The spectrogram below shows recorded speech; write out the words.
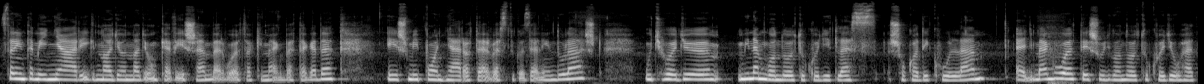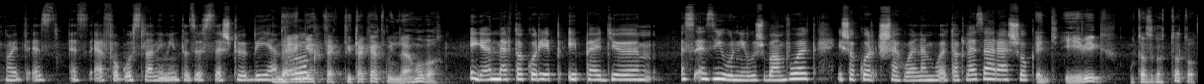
Szerintem így nyárig nagyon-nagyon kevés ember volt, aki megbetegedett, és mi pont nyára terveztük az elindulást, úgyhogy mi nem gondoltuk, hogy itt lesz sokadik hullám, egy megvolt, és úgy gondoltuk, hogy jó, hát majd ez, ez el fog oszlani, mint az összes többi ilyen Beengedtek dolog. titeket mindenhova? Igen, mert akkor épp, épp egy ez, ez júniusban volt, és akkor sehol nem voltak lezárások. Egy évig utazgattatok?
